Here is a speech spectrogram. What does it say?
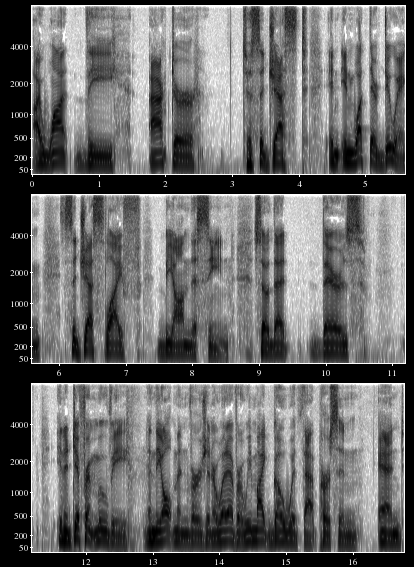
I want the actor to suggest in, in what they're doing suggests life beyond this scene so that there's in a different movie in the altman version or whatever we might go with that person and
